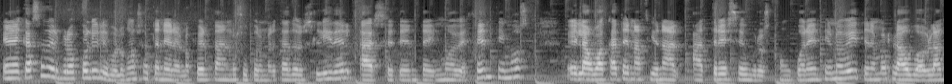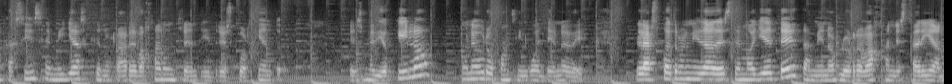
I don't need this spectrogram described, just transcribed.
En el caso del brócoli, le volvemos a tener en oferta en los supermercados Lidl a 79 céntimos, el aguacate nacional a 3,49 euros y tenemos la uva blanca sin semillas que nos la rebajan un 33%. Es medio kilo, 1,59 euro. Las cuatro unidades de mollete también os lo rebajan, estarían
